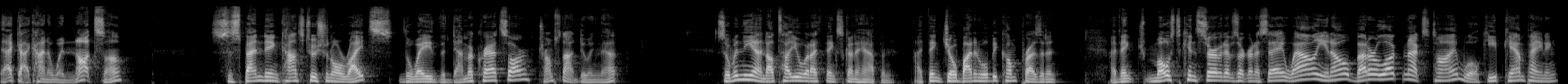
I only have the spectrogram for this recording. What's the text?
That guy kind of went nuts, huh? Suspending constitutional rights the way the Democrats are. Trump's not doing that. So in the end, I'll tell you what I think is going to happen. I think Joe Biden will become president. I think most conservatives are going to say, well, you know, better luck next time. We'll keep campaigning.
